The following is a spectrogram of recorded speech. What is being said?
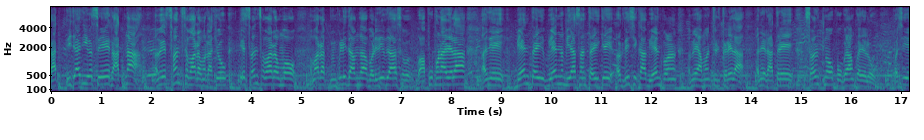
રાત ત્રીજા દિવસે રાતના અમે સંત સમારંભ રાખ્યો. એ સંત સમારંભમાં અમારા પિંપળી ધામના બળદેવદાસ બાપુ પણ આવેલા અને બેન તરી, બેન બીજા સંત તરીકે અગ્નિશિખા બેન પણ અમે આમંત્રિત કરેલા અને રાત્રે સંતનો પ્રોગ્રામ કરેલો. પછી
